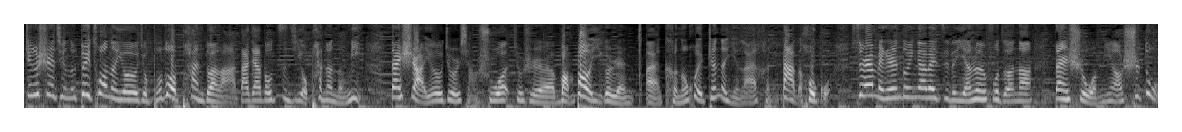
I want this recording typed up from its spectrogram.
这个事情的对错呢，悠悠就不做判断了，大家都自己有判断能力。但是啊，悠悠就是想说，就是网暴一个人，哎，可能会真的引来很大的后果。虽然每个人都应该为自己的言论负责呢，但是我们也要适度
